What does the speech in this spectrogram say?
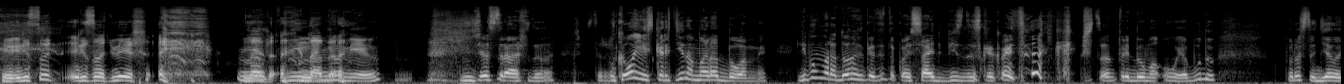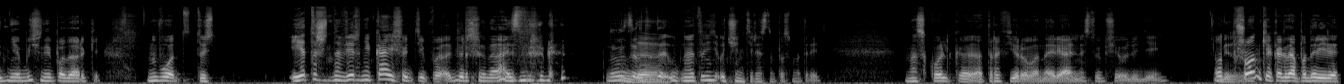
ты рисовать, рисовать умеешь? Нет, Надо, не, надо. не умею. Ничего страшного. У кого есть картина Марадонны? Либо Марадона какой-то такой сайт-бизнес какой-то, что он придумал. О, я буду просто делать необычные подарки. Ну вот, то есть... И это же наверняка еще, типа, вершина айсберга. Ну, это, Да. это- ну, это очень интересно посмотреть, насколько атрофированная реальность вообще у людей. Вот Без- Пшонке, когда подарили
